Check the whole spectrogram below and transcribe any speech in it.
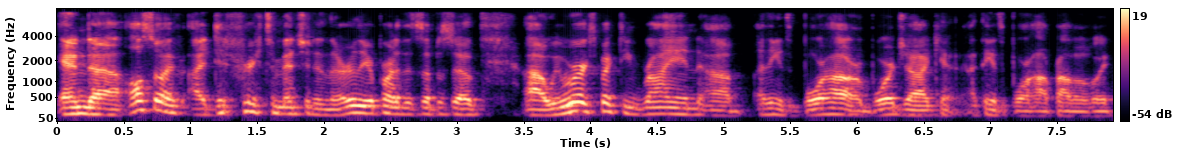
And uh, also, I, I, did forget to mention in the earlier part of this episode, uh, we were expecting Ryan, uh, I think it's Borja or Borja, I can't, I think it's Borja probably,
